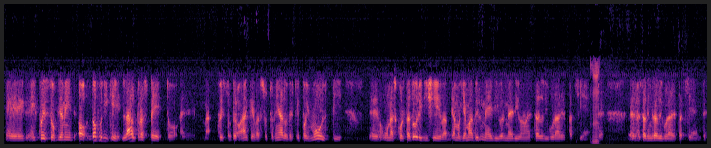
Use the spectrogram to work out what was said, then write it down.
Eh, e questo ovviamente. Oh, dopodiché l'altro aspetto, eh, ma questo però anche va sottolineato perché poi molti, eh, un ascoltatore diceva abbiamo chiamato il medico, il medico non è stato di curare il paziente, mm. Eh, non è stato in grado di curare il paziente.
